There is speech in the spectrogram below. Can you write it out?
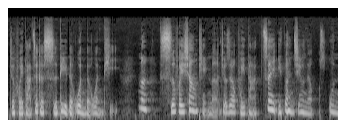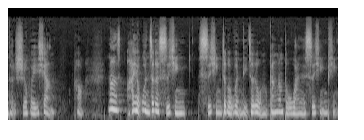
就回答这个实地的问的问题。那十回向品呢，就是要回答这一段经文的问的十回向。好，那还有问这个实行实行这个问题，就是我们刚刚读完的实行品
